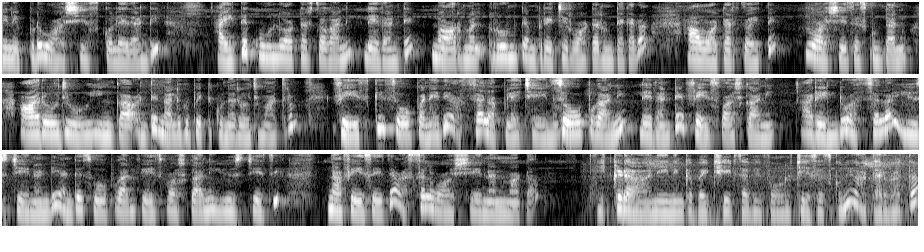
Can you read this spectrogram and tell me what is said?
నేను ఎప్పుడూ వాష్ చేసుకోలేదండి. అయితే కూల్ వాటర్తో కానీ లేదంటే నార్మల్ రూమ్ టెంపరేచర్ వాటర్ ఉంటాయి కదా ఆ వాటర్తో అయితే వాష్ చేసేసుకుంటాను. ఆ రోజు ఇంకా అంటే నలుగు పెట్టుకున్న రోజు మాత్రం ఫేస్కి సోప్ అనేది అస్సలు అప్లై చేయను. సోప్ కానీ లేదంటే ఫేస్ వాష్ కానీ ఆ రెండు అస్సలు యూజ్ చేయనండి. అంటే సోప్ కానీ ఫేస్ వాష్ కానీ యూజ్ చేసి నా ఫేస్ అయితే అస్సలు వాష్ చేయను అనమాట ఇక్కడ నేను ఇంకా బెడ్షీట్స్ అవి ఫోల్డ్ చేసేసుకుని ఆ తర్వాత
